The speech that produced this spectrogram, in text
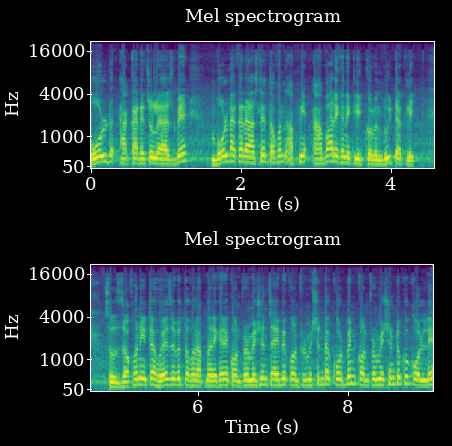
বোল্ড আকারে চলে আসবে। বোল্ড আকারে আসলে তখন আপনি আবার এখানে ক্লিক করবেন, দুইটা ক্লিক সো যখন এটা হয়ে যাবে তখন আপনার এখানে কনফার্মেশন চাইবে। কনফার্মেশনটা করবেন। কনফার্মেশনটুকু করলে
